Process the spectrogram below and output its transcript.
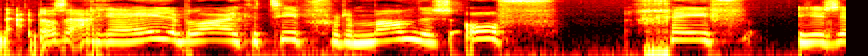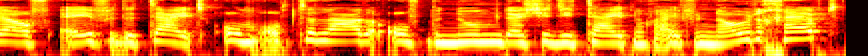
Nou, dat is eigenlijk een hele belangrijke tip voor de man. Dus of geef jezelf even de tijd om op te laden, of benoem dat je die tijd nog even nodig hebt.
